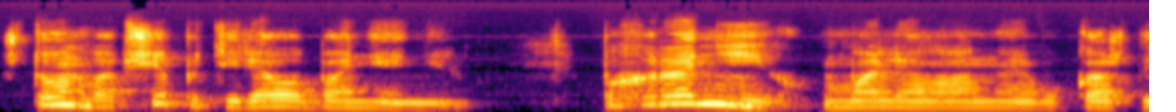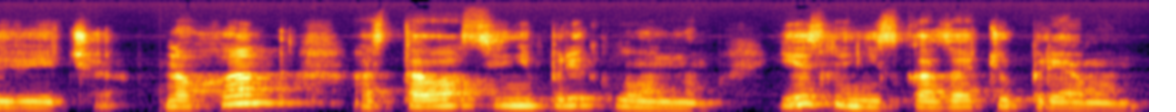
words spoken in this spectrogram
что он вообще потерял обоняние. «Похорони их», – умоляла она его каждый вечер. Но Хант оставался непреклонным, если не сказать упрямым.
